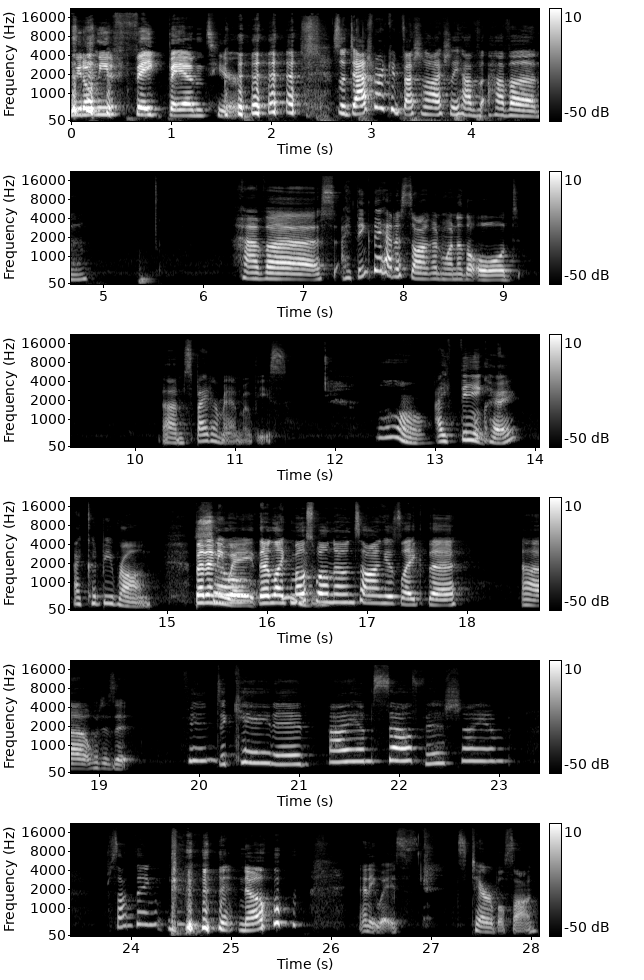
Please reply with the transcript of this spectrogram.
We don't need fake bands here. so Dashboard Confessional actually have have a have a I think they had a song on one of the old um Spider-Man movies. Oh, I think. okay. I could be wrong. But So- anyway, their like most hmm. well-known song is like the uh what is it? Vindicated. I am selfish. I am something. no. Anyways, it's a terrible song.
